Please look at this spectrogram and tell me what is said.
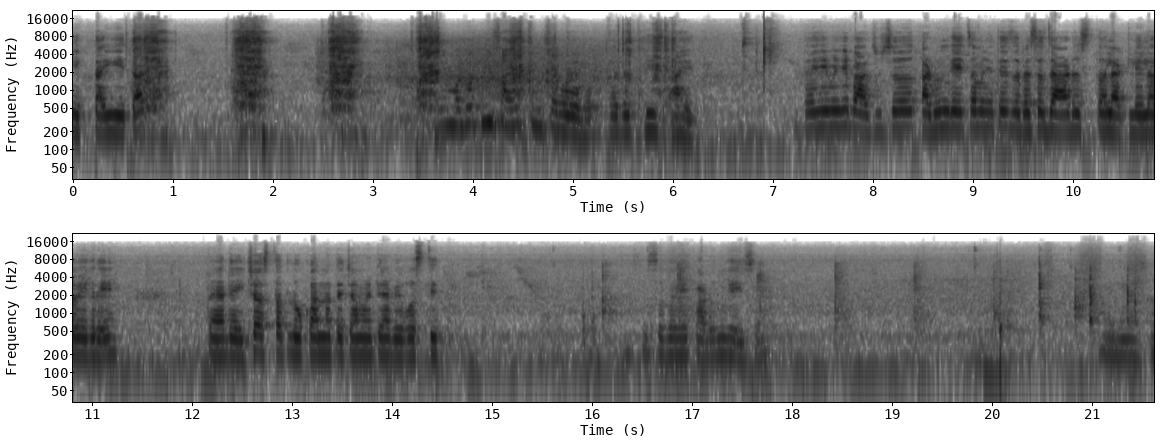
एक ताई येतात. म्हणजे मदतनीस आहेत तुमच्याकडे? हो मदतनीस आहेत. तर हे म्हणजे बाजूचं काढून घ्यायचं म्हणजे ते जरासं जाड असतं लाटलेलं वगैरे. त्या द्यायच्या असतात लोकांना त्याच्यामुळे त्या व्यवस्थित असं सगळं हे काढून घ्यायचं. आणि असं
